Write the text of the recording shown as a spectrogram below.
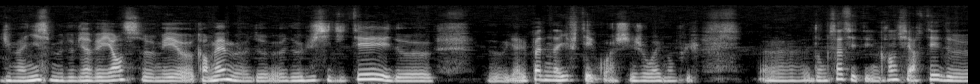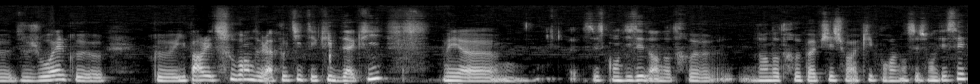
d'humanisme, de bienveillance, mais euh, quand même de, de, lucidité et de il n'y avait pas de naïveté quoi chez Joël non plus. donc ça, c'était une grande fierté de, de Joël que qu'il parlait souvent de la petite équipe d'Aki, mais c'est ce qu'on disait dans notre dans notre papier sur Aki pour annoncer son décès.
